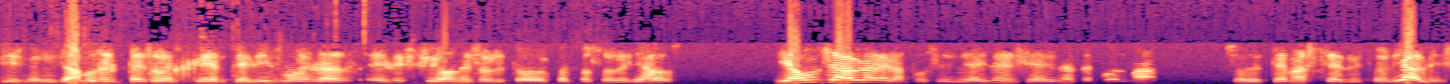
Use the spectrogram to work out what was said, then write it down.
disminuyamos el peso del clientelismo en las elecciones, sobre todo los cuerpos colegiados. Y aún se habla de la posibilidad y necesidad de una reforma sobre temas territoriales.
